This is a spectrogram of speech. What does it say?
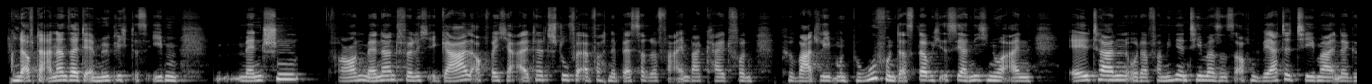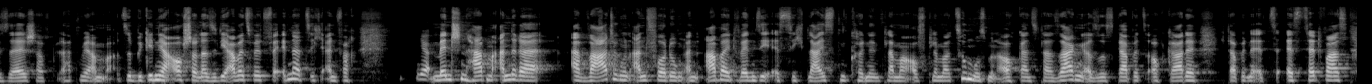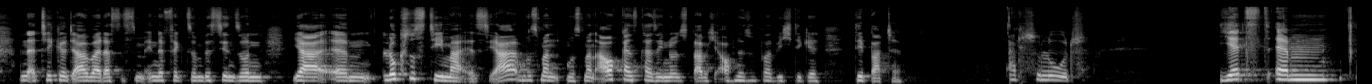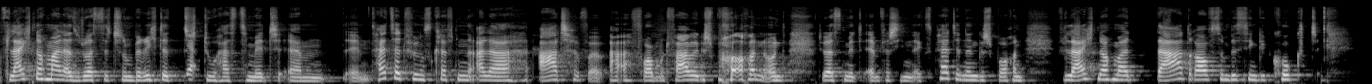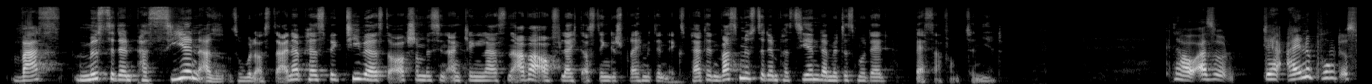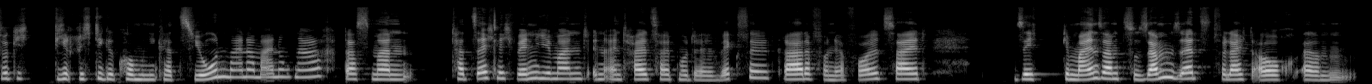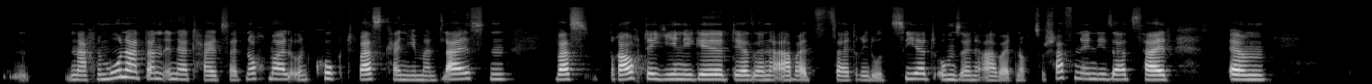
Und auf der anderen Seite ermöglicht es eben Menschen, Frauen, Männern, völlig egal, auch welche Altersstufe, einfach eine bessere Vereinbarkeit von Privatleben und Beruf. Und das, glaube ich, ist ja nicht nur ein Eltern- oder Familienthema, sondern es ist auch ein Wertethema in der Gesellschaft. Hatten wir am zu Beginn ja auch schon. Also die Arbeitswelt verändert sich einfach. Ja. Menschen haben andere Erwartungen und Anforderungen an Arbeit, wenn sie es sich leisten können, Klammer auf Klammer zu, muss man auch ganz klar sagen. Also es gab jetzt auch gerade, ich glaube in der SZ war es ein Artikel darüber, dass es im Endeffekt so ein bisschen so ein ja ähm, Luxusthema ist, ja, muss man muss man auch ganz klar sehen. Und das ist, glaube ich, auch eine super wichtige Debatte. Absolut. Jetzt ähm, vielleicht nochmal, also du hast jetzt schon berichtet, ja. du hast mit ähm, ähm Teilzeitführungskräften aller Art, äh, Form und Farbe gesprochen und du hast mit ähm, verschiedenen Expertinnen gesprochen. Vielleicht nochmal da drauf so ein bisschen geguckt, was müsste denn passieren, also sowohl aus deiner Perspektive, hast du auch schon ein bisschen anklingen lassen, aber auch vielleicht aus den Gesprächen mit den Expertinnen, was müsste denn passieren, damit das Modell besser funktioniert? Genau, also der eine Punkt ist wirklich die richtige Kommunikation meiner Meinung nach, dass man tatsächlich, wenn jemand in ein Teilzeitmodell wechselt, gerade von der Vollzeit, sich gemeinsam zusammensetzt, vielleicht auch ähm, nach einem Monat dann in der Teilzeit nochmal und guckt, was kann jemand leisten, was braucht derjenige, der seine Arbeitszeit reduziert, um seine Arbeit noch zu schaffen in dieser Zeit. Ähm,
